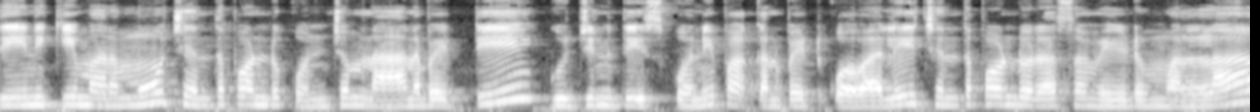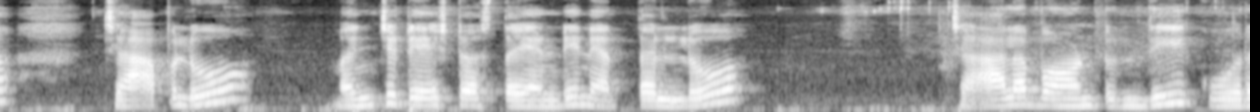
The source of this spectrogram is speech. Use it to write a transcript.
దీనికి మనము చింతపండు కొంచెం నానబెట్టి గుజ్జుని తీసుకొని పక్కన పెట్టుకోవాలి. చింతపండు రసం వేయడం వల్ల చేపలు మంచి టేస్ట్ వస్తాయండి నెత్తళ్ళు. చాలా బాగుంటుంది కూర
